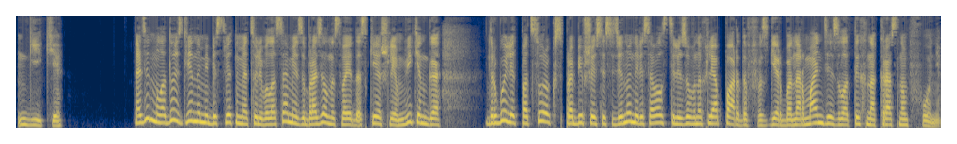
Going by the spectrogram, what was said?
гики. Один молодой с длинными бесцветными от соли волосами изобразил на своей доске шлем викинга, другой лет под сорок с пробившейся сединой нарисовал стилизованных леопардов с герба Нормандии, золотых на красном фоне.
